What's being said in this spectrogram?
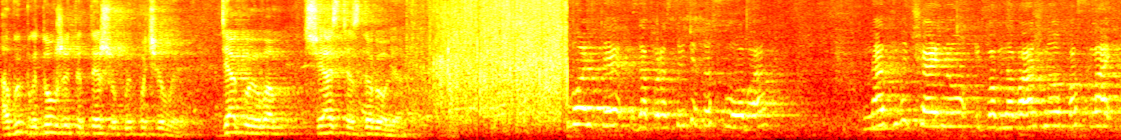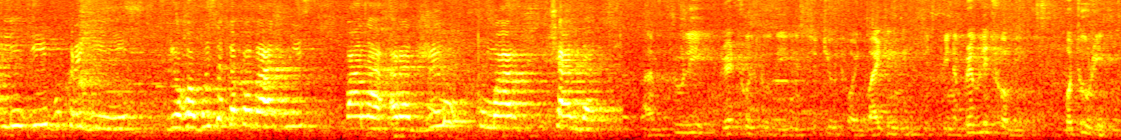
а ви продовжуєте те, що ми почали. Дякую вам, щастя, здоров'я. Дозвольте запросити до слова надзвичайного і повноважного посла Індії в Україні, його високоповажність пана Раджив Кумар Чандер. I'm truly grateful to the Institute for inviting me. It's been a privilege for me for two reasons.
